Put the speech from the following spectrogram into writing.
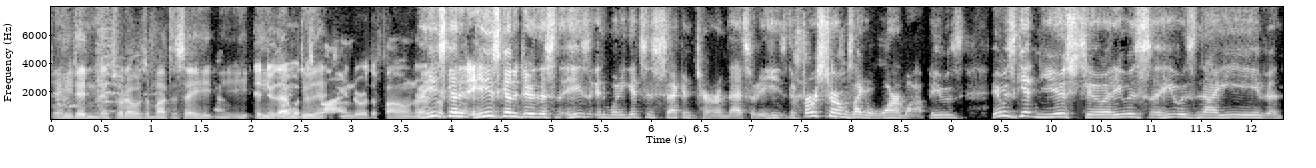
Yeah, he didn't. That's what I was about to say. He, he, he Didn't do that with his that. mind or the phone. Or, Well, he's gonna he's gonna do this. He's and when he gets his second term, that's what he, he's. The first term was like a warm up. He was he was getting used to it. He was he was naive, and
